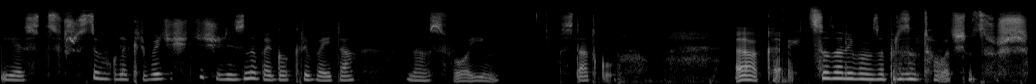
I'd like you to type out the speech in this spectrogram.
Jest wszyscy w ogóle krywejcie się cieszyli z nowego krywejta na swoim statku. Okej, co dalej wam zaprezentować? No cóż,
